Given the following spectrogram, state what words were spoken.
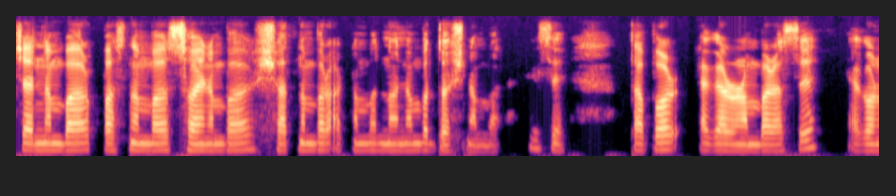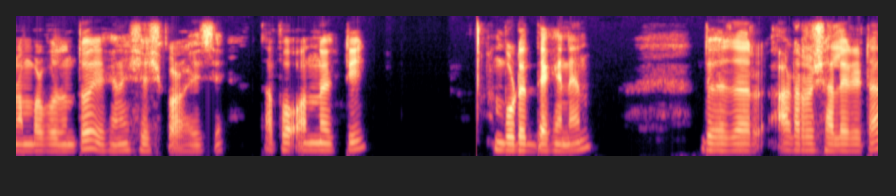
চার নাম্বার, পাঁচ নাম্বার, ছয় নাম্বার, সাত নাম্বার, আট নাম্বার, নয় নাম্বার, দশ নাম্বার, ঠিক আছে? তারপর এগারো নাম্বার আছে। এগারো নাম্বার পর্যন্ত এখানে শেষ করা হয়েছে। তারপর অন্য একটি বোর্ডের দেখে নেন। দুই সালের এটা।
